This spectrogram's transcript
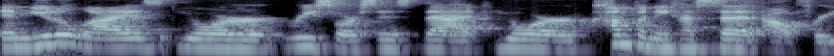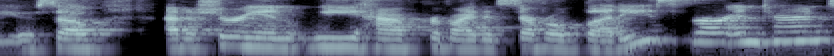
and utilize your resources that your company has set out for you. So at Asurion, we have provided several buddies for our interns.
